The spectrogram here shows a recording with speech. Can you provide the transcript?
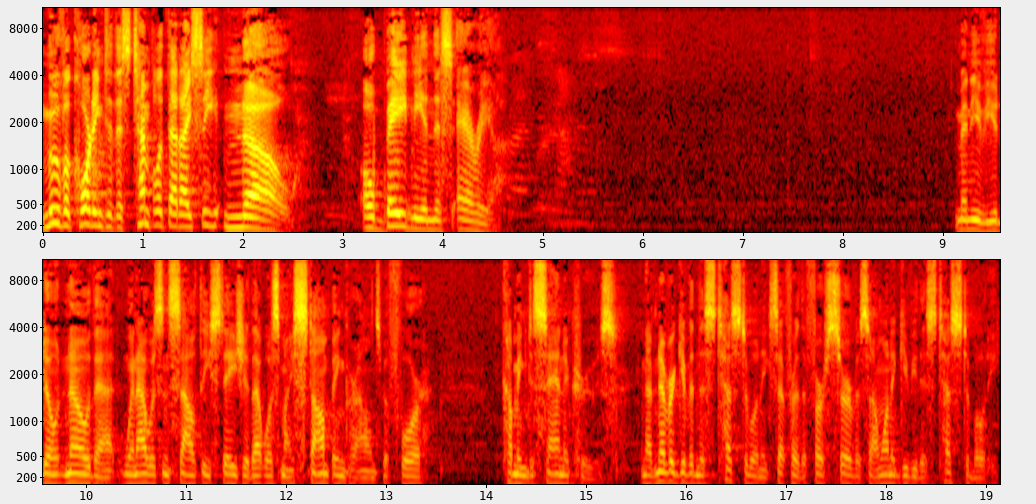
move according to this template that I see? No. Obey me in this area. Many of you don't know that when I was in Southeast Asia, that was my stomping grounds before coming to Santa Cruz. And I've never given this testimony except for the first service. I want to give you this testimony.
